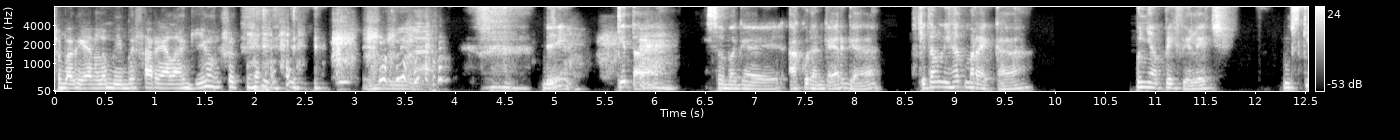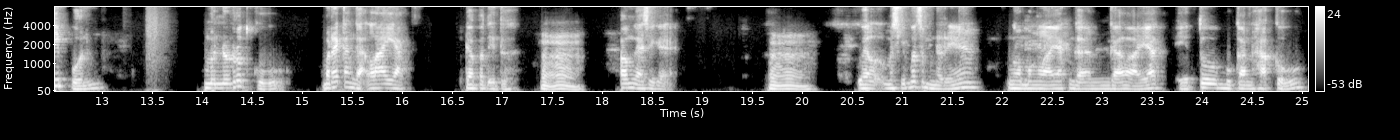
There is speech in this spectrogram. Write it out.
sebagian lebih besarnya lagi maksudnya. Jadi kita sebagai aku dan KRG kita melihat mereka punya privilege meskipun menurutku mereka nggak layak dapat itu. Mm-mm. Paham nggak sih kayak? Mm-mm. Well, meskipun sebenarnya ngomong layak nggak nggak layak itu bukan hakku,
